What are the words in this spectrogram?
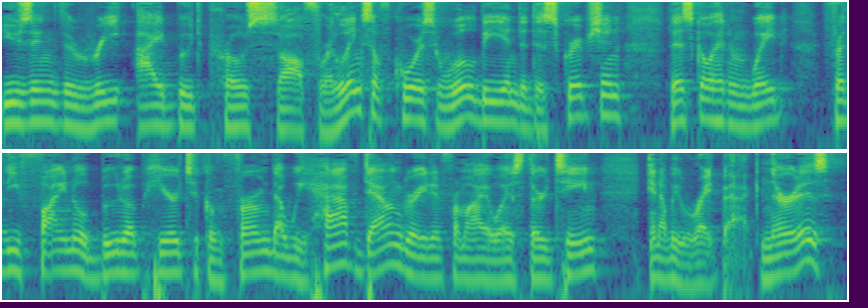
using the ReiBoot Pro software. Links, of course, will be in the description. Let's go ahead and wait for the final boot up here to confirm that we have downgraded from iOS 13, and I'll be right back. And there it is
